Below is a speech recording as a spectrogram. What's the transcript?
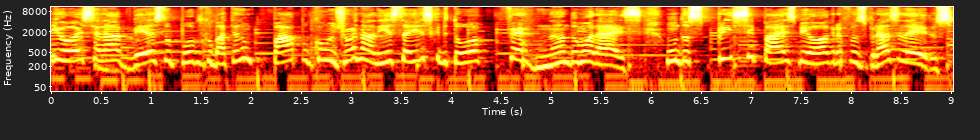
e hoje será a vez do público bater um papo com o jornalista e escritor Fernando Moraes, um dos principais biógrafos brasileiros.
